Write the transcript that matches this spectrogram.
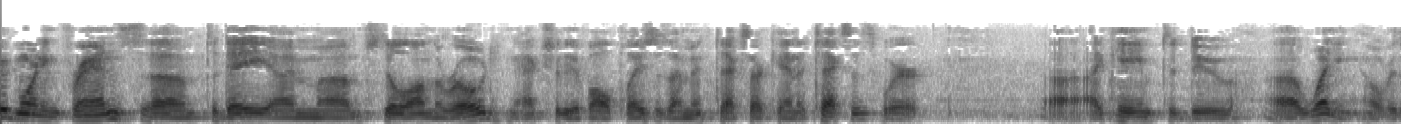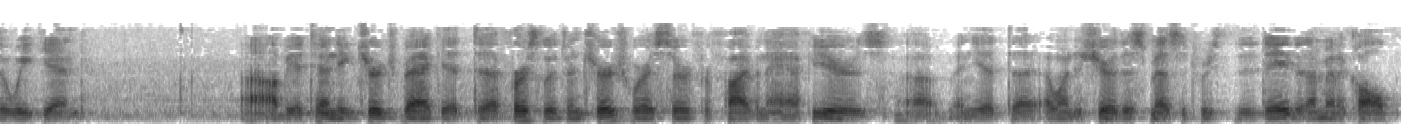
Good morning, friends. Uh, today I'm uh, still on the road. Actually, of all places, I'm in Texarkana, Texas, where uh, I came to do a wedding over the weekend. Uh, I'll be attending church back at uh, First Lutheran Church, where I served for five and a half years. Uh, and yet, I wanted to share this message with you today that I'm going to call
